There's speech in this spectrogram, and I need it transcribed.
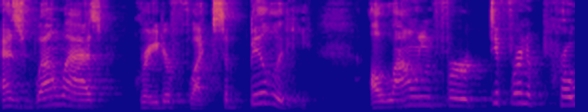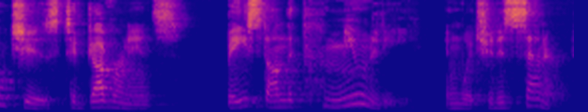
as well as greater flexibility, allowing for different approaches to governance based on the community in which it is centered.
